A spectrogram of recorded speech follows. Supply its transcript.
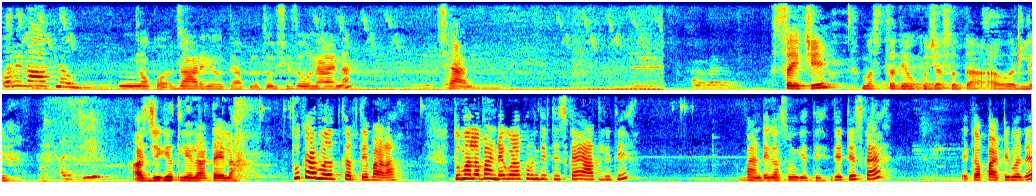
परीला आत लावली. नको झाड हे होते आपलं तुळशीचं उन्हाळा आहे ना? छान. सईची मस्त देवपूजा सुद्धा आवरली. आजी? आजी घेतली लाटायला. तू काय मदत करते बाळा? तू मला भांडे गोळा करून देतेस काय आतली ती? भांडे घासून घेते. देतेस काय? एका पाटीमध्ये?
